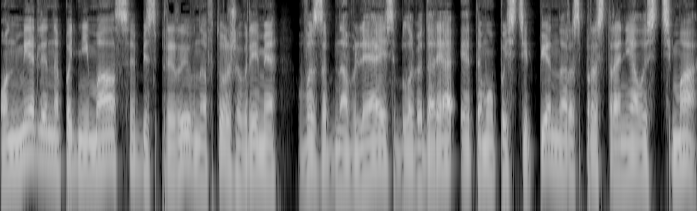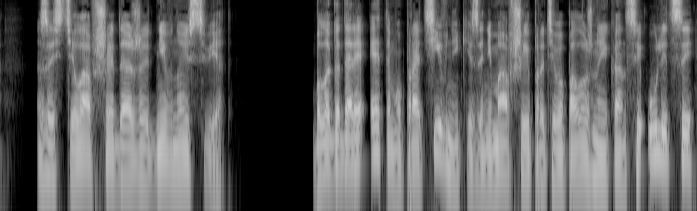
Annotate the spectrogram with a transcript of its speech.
Он медленно поднимался, беспрерывно в то же время возобновляясь, благодаря этому постепенно распространялась тьма, застилавшая даже дневной свет. Благодаря этому противники, занимавшие противоположные концы улицы,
